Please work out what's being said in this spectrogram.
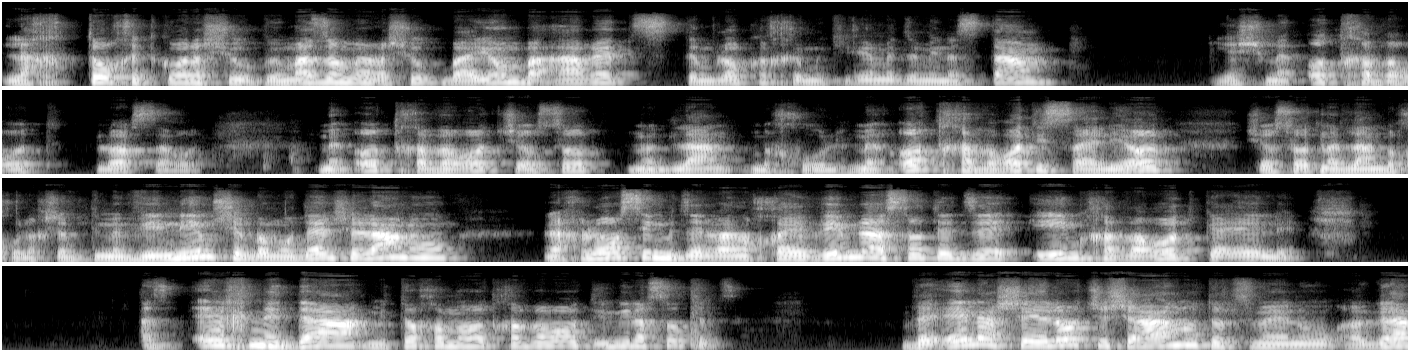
לחתוך את כל השוק. ומה זה אומר השוק? והיום בארץ, אתם לא ככה מכירים את זה מן הסתם, יש מאות חברות, לא עשרות, מאות חברות שעושות נדל"ן בחו"ל, מאות חברות ישראליות שעושות נדל"ן בחו"ל. עכשיו, אתם מבינים שבמודל שלנו אנחנו לא עושים את זה, ואנחנו חייבים לעשות את זה עם חברות כאלה. אז איך נדע מתוך המאות חברות עם מי לעשות את זה? ואלה השאלות ששאלנו את עצמנו, אגר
